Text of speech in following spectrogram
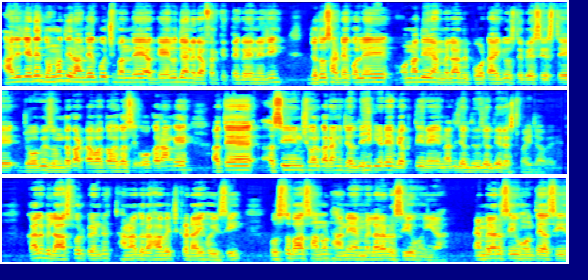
ਹਾਜੀ, ਜਿਹੜੇ ਦੋਨੋਂ ਧਿਰਾਂ ਦੇ ਕੁਝ ਬੰਦੇ ਅੱਗੇ ਲੁਧਿਆਣੇ ਰੈਫਰ ਕੀਤੇ ਗਏ ਨੇ ਜੀ। ਜਦੋਂ ਸਾਡੇ ਕੋਲੇ ਉਹਨਾਂ ਦੀ ਐਮਐਲਆਰ ਰਿਪੋਰਟ ਆਏਗੀ, ਉਸ ਦੇ ਬੇਸਿਸ ਤੇ ਜੋ ਵੀ ਜ਼ੁਲਮ ਦਾ ਘਾਟਾ ਵਾਧਾ ਹੋਏਗਾ, ਅਸੀਂ ਉਹ ਕਰਾਂਗੇ ਅਤੇ ਅਸੀਂ ਇਨਸ਼ੋਰ ਕਰਾਂਗੇ ਜਲਦੀ ਹੀ ਕਿ ਜਿਹੜੇ ਵਿਅਕਤੀ ਨੇ, ਇਹਨਾਂ ਦੀ ਜਲਦੀ ਤੋਂ ਜਲਦੀ ਅਰੈਸਟ ਪਾਈ ਜਾਵੇ। ਕੱਲ ਬਿਲਾਸਪੁਰ ਪਿੰਡ ਥਾਣਾ ਦੁਰਾਹਾ ਵਿੱਚ ਕਢਾਈ ਹੋਈ ਸੀ। ਉਸ ਤੋਂ ਬਾਅਦ ਸਾਨੂੰ ਥਾਣੇ ਐਮਐਲਆਰ ਰਿਸੀਵ ਹੋਈਆਂ। ਐਮਐਲਆਰ ਰਿਸੀਵ ਹੋਣ ਤੇ ਅਸੀਂ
